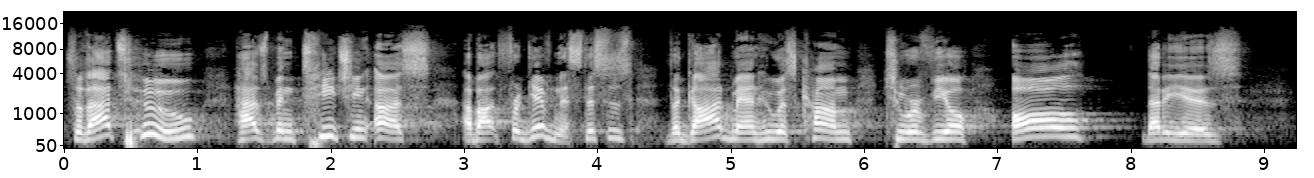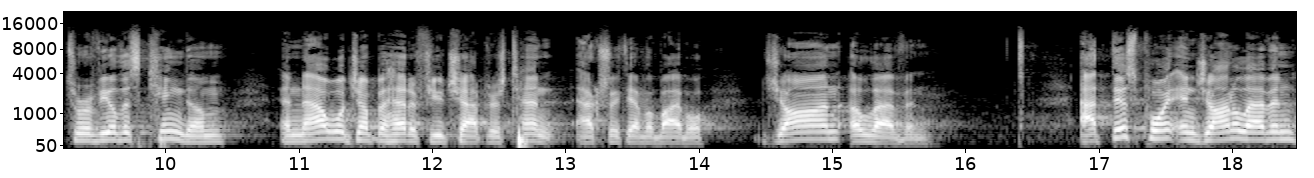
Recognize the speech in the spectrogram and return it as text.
So that's who has been teaching us about forgiveness. This is the God man who has come to reveal all that he is to reveal this kingdom. And now we'll jump ahead a few chapters, 10 actually, if you have a Bible. John 11. At this point in John 11,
